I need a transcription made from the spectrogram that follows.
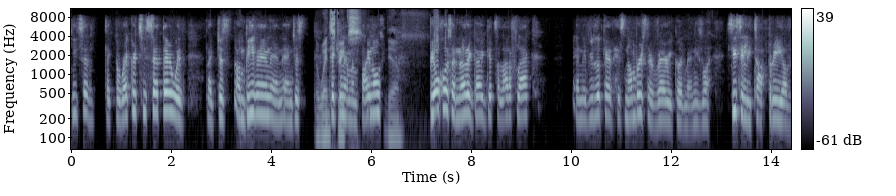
He said like the records he set there with like just unbeaten and and just the win taking them in finals. Yeah. Piojo's another guy gets a lot of flack, and if you look at his numbers, they're very good, man. He's one, he's easily top three of,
